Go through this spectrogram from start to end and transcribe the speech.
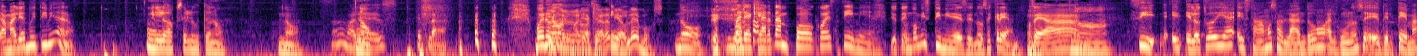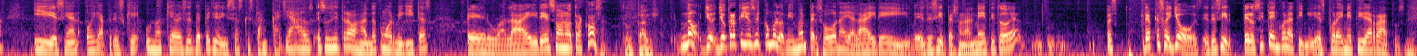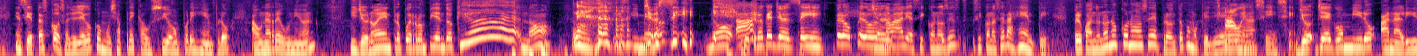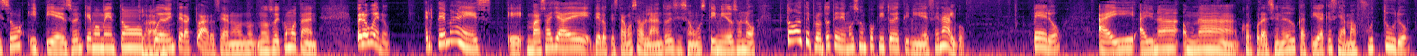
Amalia es muy tímida, ¿no? En lo absoluto no. No. Amalia No. es templada. bueno, No, no, no, María no, Clara ni hablemos. no. María Clara tampoco es tímida. Yo tengo mis timideces, no se crean. O sea, No. sí, el otro día estábamos hablando algunos eh, del tema y decían, oiga, pero es que uno aquí a veces ve periodistas que están callados, eso sí, trabajando como hormiguitas, pero al aire son otra cosa. Total. No, yo, yo creo que yo soy como lo mismo en persona y al aire, y es decir, personalmente y todo, eh, pues creo que soy yo, es decir, pero sí tengo la timidez por ahí metida a ratos en ciertas cosas. Yo llego con mucha precaución, por ejemplo, a una reunión y yo no entro pues rompiendo que, ah, no. No, y- y yo sí. No, ah, Yo creo que yo sí. pero, pero, Yo- Amalia, si conoces, si conoce a la gente, pero cuando uno no conoce, de pronto como que llega. Ah, bueno, sí, sí. Yo llego, miro, analizo y pienso en qué momento Claro. puedo interactuar. O sea, no, no, no soy como tan. Pero bueno, el tema es, eh, más allá de, de lo que estamos hablando, de si somos tímidos o no, todos de pronto tenemos un poquito de timidez en algo. Pero hay, hay una, una corporación educativa que se llama Futuro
